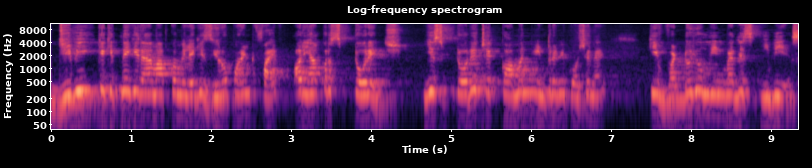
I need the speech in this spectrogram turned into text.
जीबी के कितने की रैम आपको मिलेगी? 0.5 और यहाँ पर स्टोरेज ये स्टोरेज एक कॉमन इंटरव्यू क्वेश्चन है कि what do you mean by this EBS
